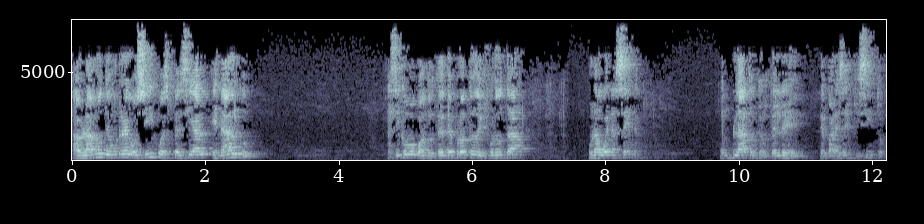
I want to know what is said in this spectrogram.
hablamos de un regocijo especial en algo. Así como cuando usted de pronto disfruta una buena cena, un plato que a usted le, parece exquisito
